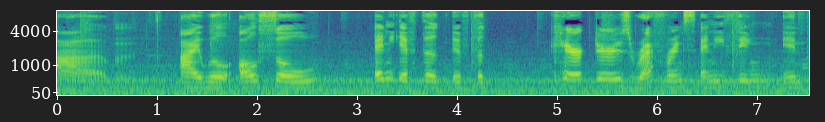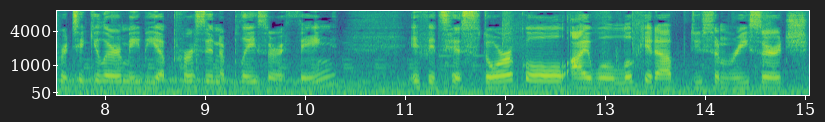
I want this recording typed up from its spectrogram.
Um, I will also, and if the if the characters reference anything in particular, maybe a person, a place, or a thing. If it's historical, I will look it up, do some research,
